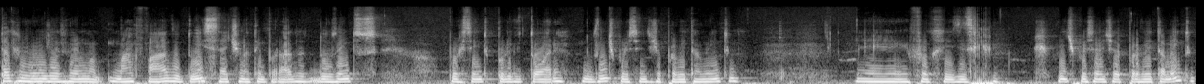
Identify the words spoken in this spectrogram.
Texas Rangers vem numa má fase, 2-7 na temporada, 200% por vitória, 20% de aproveitamento. É, foi o que 20% de aproveitamento.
